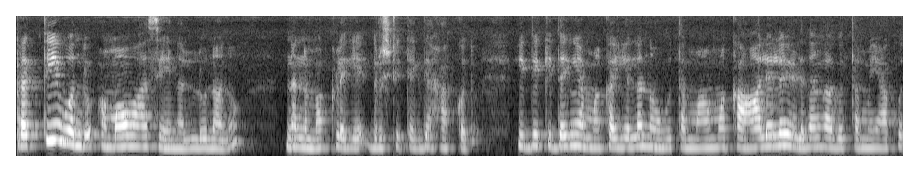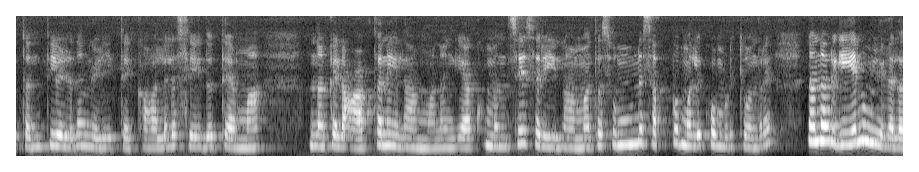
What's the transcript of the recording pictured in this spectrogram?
ಪ್ರತಿ ಒಂದು ಅಮಾವಾಸ್ಯೆಯಲ್ಲೂ ನಾನು ನನ್ನ ಮಕ್ಕಳಿಗೆ ದೃಷ್ಟಿ ತೆಗೆದೇ ಹಾಕೋದು. ಇದ್ದಕ್ಕಿದ್ದಂಗೆ ಅಮ್ಮ, ಕೈಯೆಲ್ಲ ನೋವುತ್ತಮ್ಮ ಅಮ್ಮ, ಕಾಲೆಲ್ಲ ಎಳ್ದಂಗೆ ಆಗುತ್ತಮ್ಮ ಯಾಕೋ ತಂತಿ ಎಳ್ದಂಗೆ ಎಳೆಯುತ್ತೆ, ಕಾಲೆಲ್ಲ ಸೇದುತ್ತೆ ಅಮ್ಮ. ನನ್ನ ಕೈಲಿ ಆಗ್ತಾನೇ ಇಲ್ಲ ಅಮ್ಮ. ನನಗೆ ಯಾಕೋ ಮನಸ್ಸೇ ಸರಿ ಇಲ್ಲ ಅಮ್ಮ. ಅಂತ ಸುಮ್ಮನೆ ಸಪ್ಪ ಮಲ್ಕೊಂಡ್ಬಿಡ್ತು ಅಂದರೆ ನಾನು ಅವ್ರಿಗೆ ಏನೂ ಹೇಳಲ್ಲ,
